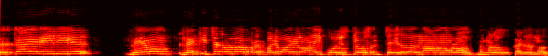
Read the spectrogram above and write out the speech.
തെറ്റായ രീതിയിൽ നിയമം ലംഘിച്ചിട്ടുള്ള പരി- പരിപാടികളാണ് ഈ പോലീസ് ഉദ്യോഗസ്ഥൻ ചെയ്തതെന്നാണെന്നാണോ നിങ്ങൾ കരുതുന്നത്.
